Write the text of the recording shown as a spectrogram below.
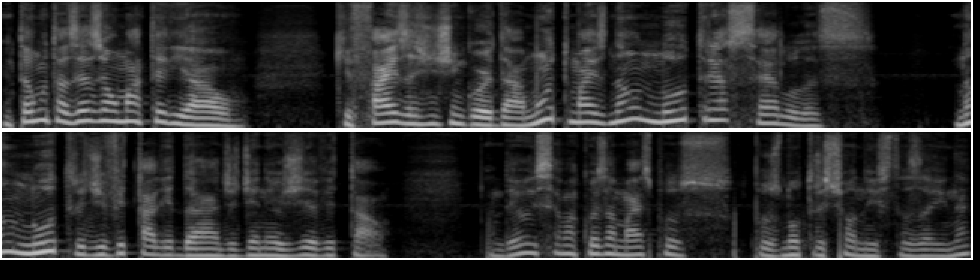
Então, muitas vezes é um material que faz a gente engordar muito, mas não nutre as células, não nutre de vitalidade, de energia vital. Entendeu? Isso é uma coisa mais para os nutricionistas aí, né?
